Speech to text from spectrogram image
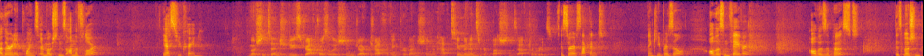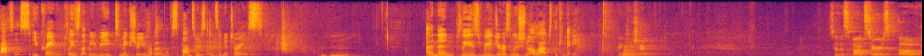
Are there any points or motions on the floor? Yes, Ukraine. Motion to introduce draft resolution drug trafficking prevention and have two minutes for questions afterwards. Is there a second? Thank you, Brazil. All those in favor? All those opposed? This motion passes. Ukraine, please let me read to make sure you have enough sponsors and signatories. hmm And then please read your resolution aloud to the committee. Thank you, Chair. So the sponsors of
